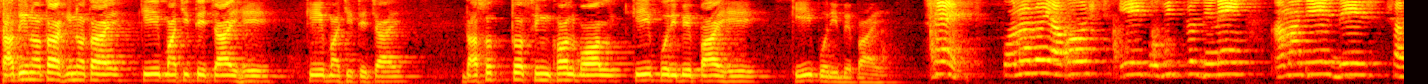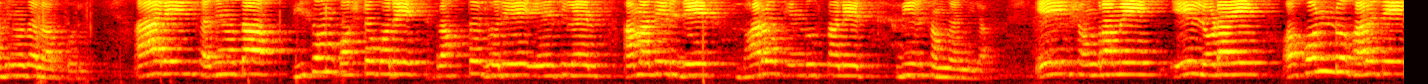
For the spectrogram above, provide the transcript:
স্বাধীনতাহীনতায় কে বাঁচিতে চায় হে, কে বাঁচিতে চায়? দাসত্ব শৃঙ্খল বল কে পরিবে পায় হে, কে পরিবে পায়? হ্যাঁ পনেরোই আগস্ট এই পবিত্র দিনে আমাদের দেশ স্বাধীনতা লাভ করে। আর এই স্বাধীনতা ভীষণ কষ্ট করে রক্ত ঝরিয়ে এনেছিলেন আমাদের দেশ ভারত হিন্দুস্তানের বীর সংগ্রামীরা। এই সংগ্রামে, এই লড়াইয়ে অখণ্ড ভারতের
